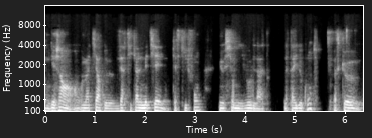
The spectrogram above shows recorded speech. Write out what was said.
Donc déjà en, matière de vertical métier, qu'est-ce qu'ils font? Mais aussi au niveau de la, taille de compte, parce que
